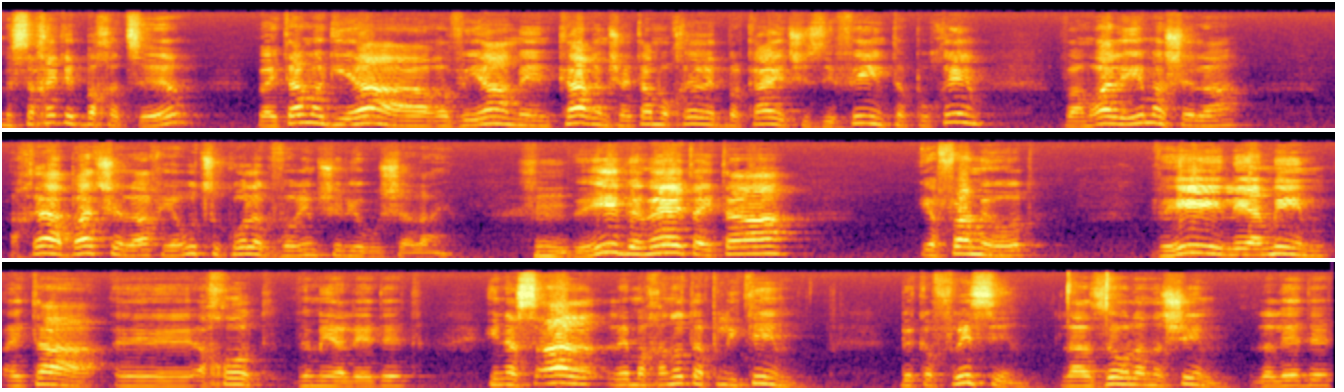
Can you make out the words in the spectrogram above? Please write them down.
משחקת בחצר, והייתה מגיעה הערבייה מעין כרם שהייתה מוכרת בקיץ שזיפים, תפוחים, ואמרה לאימא שלה, אחרי הבת שלך ירוצו כל הגברים של ירושלים. Hmm. והיא באמת הייתה יפה מאוד, והיא לימים הייתה אה, אחות ומיילדת. היא נסעה למחנות הפליטים בקפריסין לעזור לנשים ללדת.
